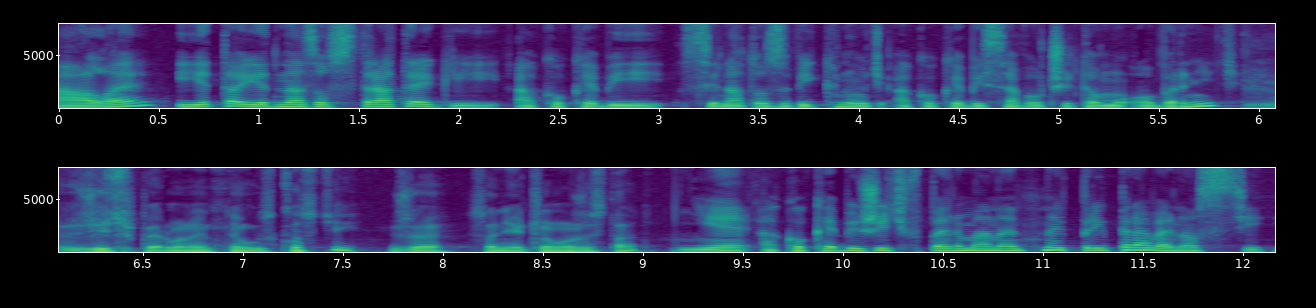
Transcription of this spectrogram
ale je to jedna zo stratégií, ako keby si na to zvyknúť, ako keby sa voči tomu obrniť. Žiť v permanentnej úzkosti? Že sa niečo môže stať? Nie, ako keby žiť v permanentnej pripravenosti.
